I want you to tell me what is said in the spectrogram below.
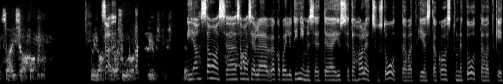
et sa ei saa hakkama või noh väga suur osa inimestest. jah, samas, samas jälle väga paljud inimesed just seda haletsust ootavadki ja seda kaastunnet ootavadki.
